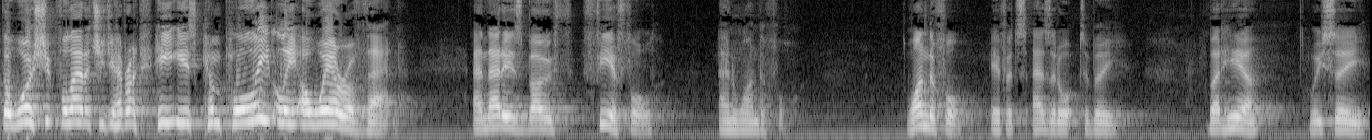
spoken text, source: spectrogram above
the worshipful attitude you have, right, He is completely aware of that. And that is both fearful and wonderful. Wonderful if it's as it ought to be. But here we see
